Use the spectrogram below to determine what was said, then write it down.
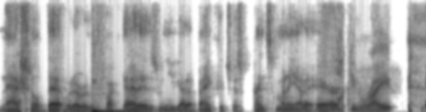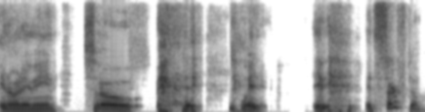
national debt whatever the fuck that is when you got a bank that just prints money out of air Fucking right. you know what I mean? So when it, it's serfdom,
